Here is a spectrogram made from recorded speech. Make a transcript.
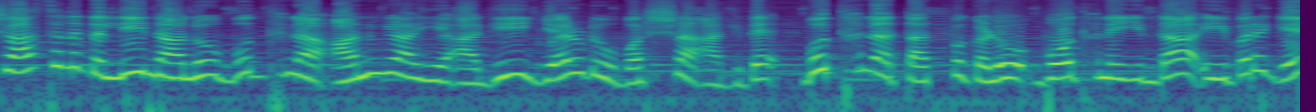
ಶಾಸನದಲ್ಲಿ ನಾನು ಬುದ್ಧನ ಅನುಯಾಯಿ ಆಗಿ ಎರಡು ವರ್ಷ ಆಗಿದೆ. ಬುದ್ಧನ ತತ್ವಗಳು ಬೋಧನೆಯಿಂದ ಈವರೆಗೆ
